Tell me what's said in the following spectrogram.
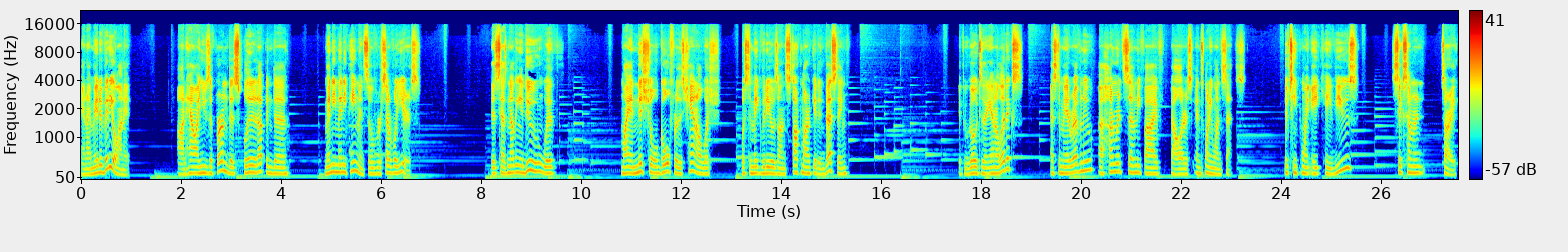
and I made a video on it on how I use Affirm to split it up into many, many payments over several years. This has nothing to do with my initial goal for this channel, which was to make videos on stock market investing. if we go to the analytics, estimated revenue $175.21. 15.8k views, 600 sorry,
